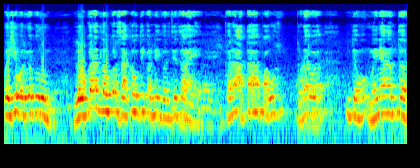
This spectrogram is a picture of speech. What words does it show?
पैसे वर्ग करून लवकरात लवकर साकवती करणे गरजेचं आहे. कारण आता पाऊस थोड्या वेळ म्हणजे महिन्यानंतर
